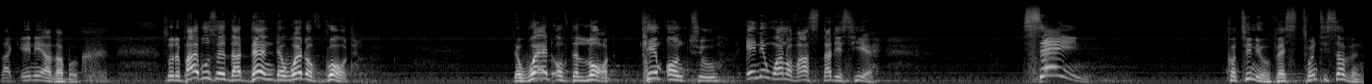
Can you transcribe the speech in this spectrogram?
like any other book. So the Bible said that then the word of God, the word of the Lord came unto any one of us that is here, saying, continue, verse 27.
